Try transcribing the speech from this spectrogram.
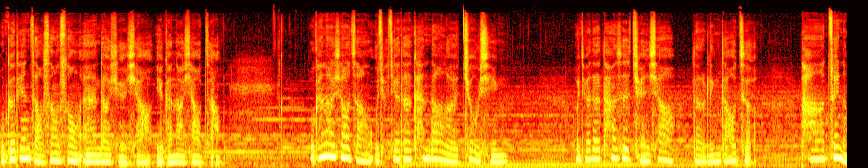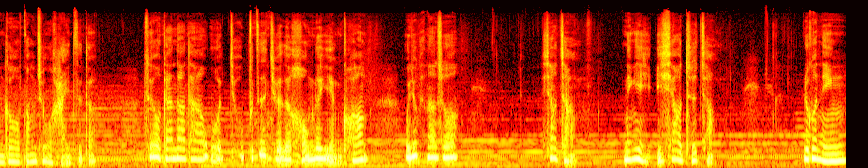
我隔天早上送安安到学校，也看到校长。我看到校长，我就觉得看到了救星。我觉得他是全校的领导者，他最能够帮助孩子的。所以我看到他，我就不自觉的红了眼眶。我就跟他说：“校长。”您以一校之长，如果您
